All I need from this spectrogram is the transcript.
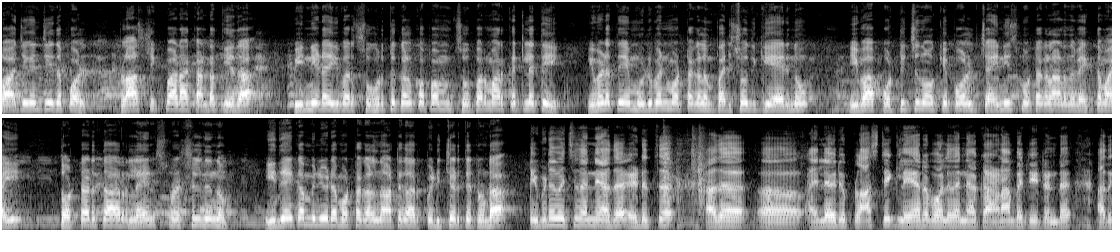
പാചകം ചെയ്തപ്പോൾ പ്ലാസ്റ്റിക് പാട കണ്ടെത്തിയത്. പിന്നീട് ഇവർ സുഹൃത്തുക്കൾക്കൊപ്പം സൂപ്പർ മാർക്കറ്റിലെത്തി ഇവിടത്തെ മുഴുവൻ മുട്ടകളും പരിശോധിക്കുകയായിരുന്നു. ഇവ പൊട്ടിച്ചു നോക്കിയപ്പോൾ ചൈനീസ് മുട്ടകളാണെന്ന് വ്യക്തമായി. തൊട്ടടുത്ത റിലയൻസ് ഫ്രഷിൽ നിന്നും ഇതേ കമ്പനിയുടെ മുട്ടകൾ നാട്ടുകാർ പിടിച്ചെടുത്തിട്ടുണ്ട്. ഇവിടെ വെച്ച് തന്നെ അത് എടുത്ത് അത് അതിലെ ഒരു പ്ലാസ്റ്റിക് ലെയർ പോലെ തന്നെ കാണാൻ പറ്റിയിട്ടുണ്ട്. അത്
